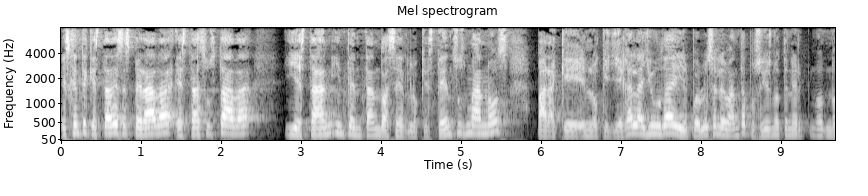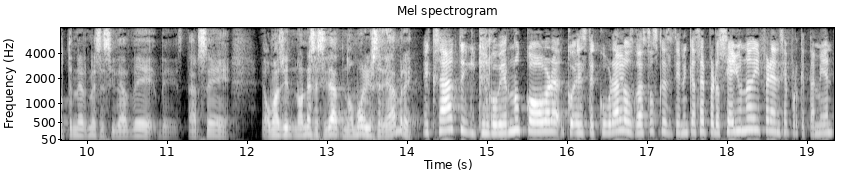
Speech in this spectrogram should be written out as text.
es gente que está desesperada, está asustada y están intentando hacer lo que esté en sus manos para que en lo que llega la ayuda y el pueblo se levanta, pues ellos no tener, no, tener necesidad de, de, estarse, o más bien no necesidad, no morirse de hambre. Exacto, y que el gobierno cobra, este, cubra los gastos que se tienen que hacer, pero sí hay una diferencia porque también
